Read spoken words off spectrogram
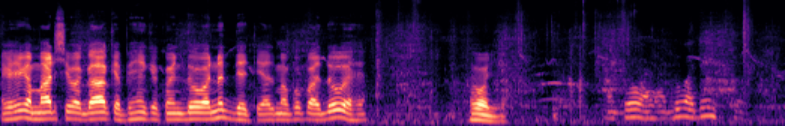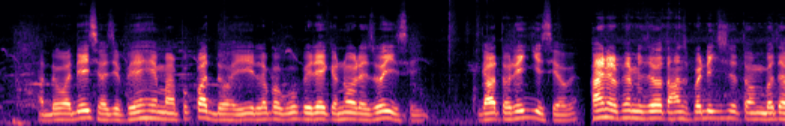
કે કે મારા સિવાય ગા કે ભેં કે કોઈને દોવા નથી દેતી આજ મારા પપ્પા દોવે છે હોલ્યો આ દોવા આ દોવા દઈશ તો. આ દોવા દે છે હજી ભેં હે મારા પપ્પા જ દોવે એ લગભગ ઊભી રહે કે નો રહે જોઈ છે ઈ. ગા તો રહી ગઈ છે હવે. ફાઇનલ ફેમિલી જેવો તો હાંસ પડી જશે તો અમે બધા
